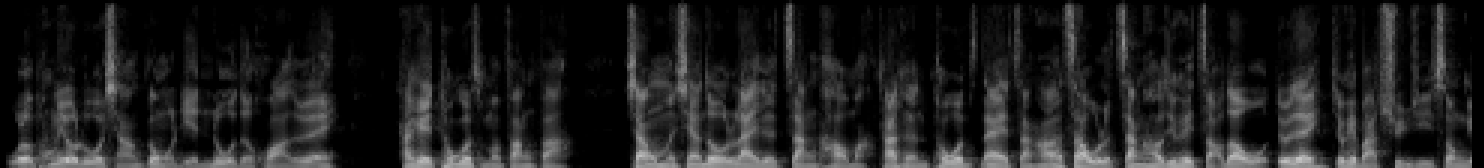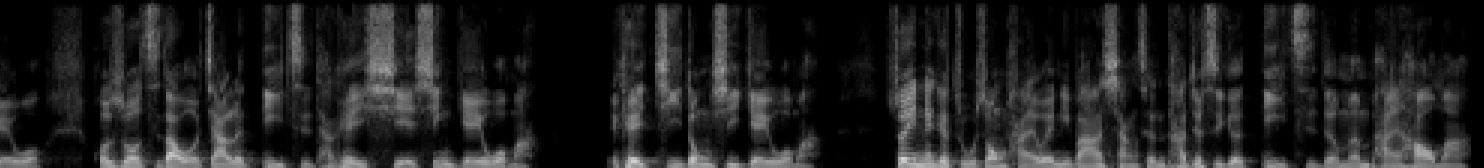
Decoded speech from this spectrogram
我的朋友如果想要跟我联络的话，对不对？他可以通过什么方法？像我们现在都有赖的账号嘛，他可能通过赖的账号，他知道我的账号就可以找到我，对不对？就可以把讯息送给我，或者说知道我家的地址，他可以写信给我嘛，也可以寄东西给我嘛。所以那个祖宗牌位，你把它想成它就是一个地址的门牌号码，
